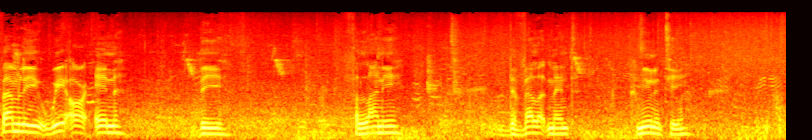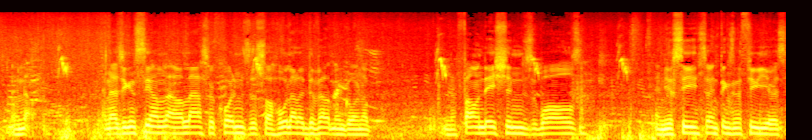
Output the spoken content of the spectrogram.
Family, we are in the Fulani development community. And, and as you can see on our last recordings, there's a whole lot of development going up. You know, foundations, walls, and you'll see certain things in a few years.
